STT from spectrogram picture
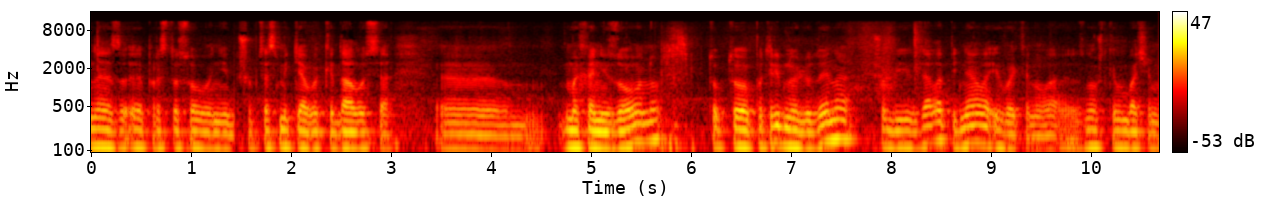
е, пристосовані, щоб це сміття викидалося е, механізовано. Тобто потрібна людина, щоб її взяла, підняла і викинула. Знову ж таки, ми бачимо,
